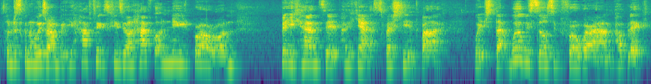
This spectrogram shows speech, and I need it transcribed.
So I'm just going to whiz around but you have to excuse me, I have got a nude bra on but you can see it poking out especially at the back which that will be sorted before I wear it out in public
